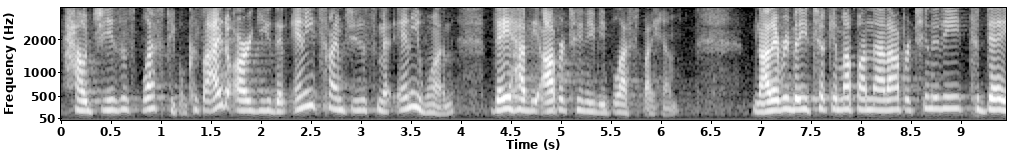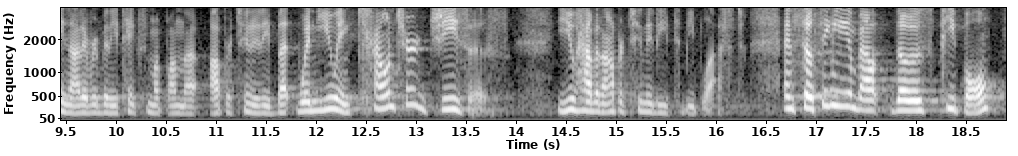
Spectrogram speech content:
how Jesus blessed people. Because I'd argue that anytime Jesus met anyone, they had the opportunity to be blessed by him. Not everybody took him up on that opportunity. Today, not everybody takes him up on that opportunity. But when you encounter Jesus, you have an opportunity to be blessed. And so, thinking about those people,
